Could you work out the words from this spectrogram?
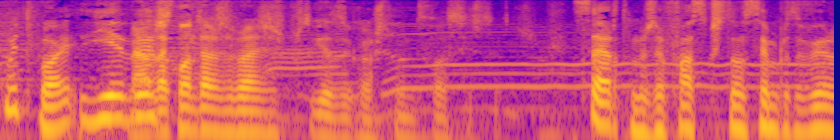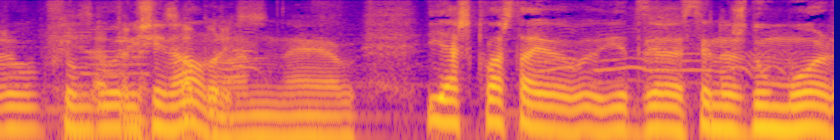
Muito bem. E é Nada deste- contra as dobragens portuguesas, eu gosto muito de vocês todos. Certo, mas eu faço questão sempre de ver o filme do original. não é? É, E acho que lá está, eu ia dizer as cenas do humor,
